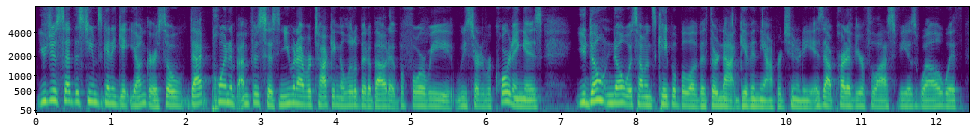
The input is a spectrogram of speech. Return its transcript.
You just said this team's going to get younger. So that point of emphasis, and you and I were talking a little bit about it before we we started recording, is you don't know what someone's capable of if they're not given the opportunity. Is that part of your philosophy as well with –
